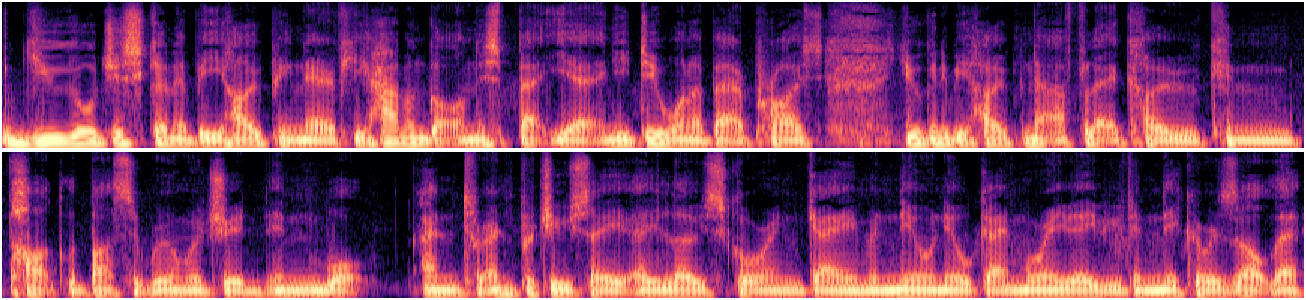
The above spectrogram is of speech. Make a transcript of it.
you, you're just going to be hoping there. If you haven't got on this bet yet and you do want a better price, you're going to be hoping that Atletico can park the bus at Real Madrid in what and and produce a, a low scoring game, a nil nil game, or maybe even nick a result there.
